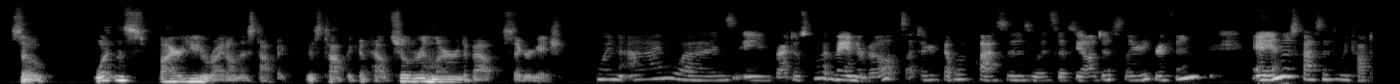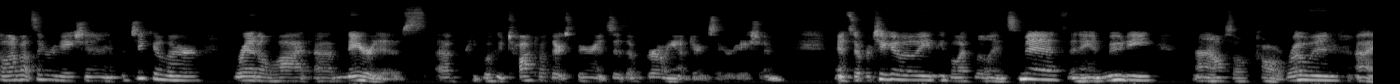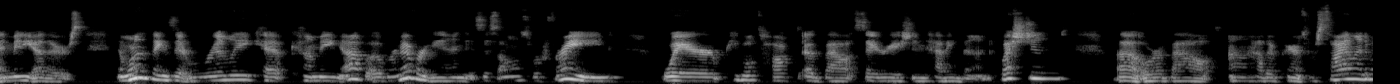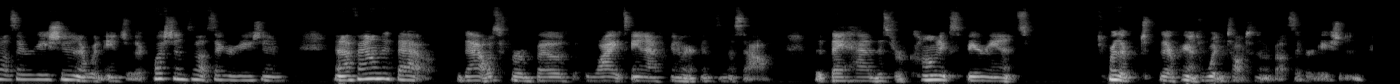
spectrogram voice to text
So, what inspired you to write on this topic, this topic of how children learned about segregation? When I was in graduate school at Vanderbilt, I took a couple of classes with sociologist Larry Griffin. And in those classes, we talked a lot about segregation. In particular, read a lot of narratives of people who talked about their experiences of growing up during segregation. And so, particularly people like Lillian Smith and Anne Moody, uh, also Carl Rowan, uh, and many others. And one of the things that really kept coming up over and over again is this almost refrain where people talked about segregation having been unquestioned. Uh, or about uh, how their parents were silent about segregation or wouldn't answer their questions about segregation. And I found that that that was for both whites and African Americans in the South, that they had this sort of common experience where their, their parents wouldn't talk to them about segregation.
